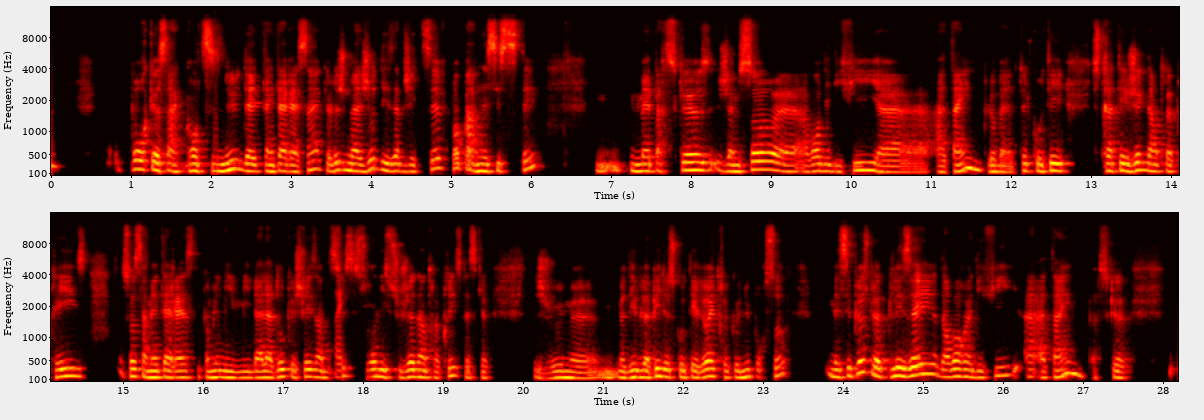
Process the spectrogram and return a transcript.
pour que ça continue d'être intéressant, que là, je m'ajoute des objectifs, pas par nécessité, mais parce que j'aime ça, euh, avoir des défis à, atteindre. Puis là, ben, tout le côté stratégique d'entreprise, ça, ça m'intéresse. Comme mes, mes, balados que je fais ambitieux, c'est souvent des sujets d'entreprise parce que je veux me, me développer de ce côté-là, être reconnu pour ça mais c'est plus le plaisir d'avoir un défi à atteindre parce que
